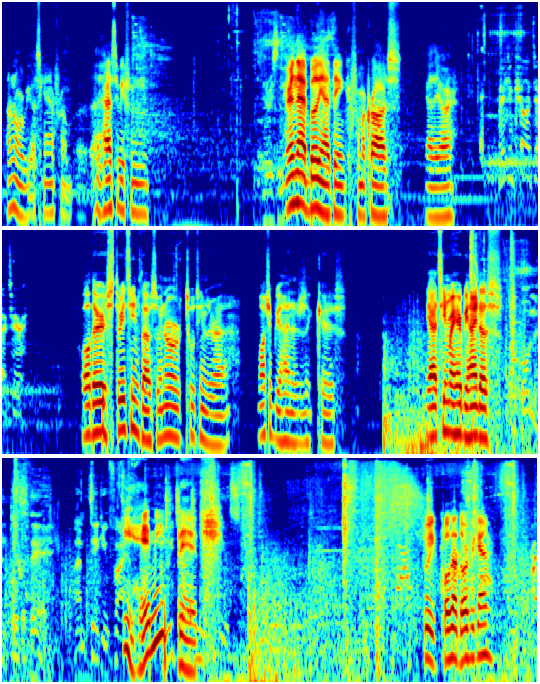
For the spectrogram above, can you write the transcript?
I don't know where we got scanned from. It has to be from. There is an They're in that building, I think, from across. Yeah, they are. Making contact here. Well, there's three teams left, so we know where two teams are at. Watch it behind us just in case. Yeah, team right here behind us. over there. I'm taking fire. He hit me? I'm recharging my Bitch. shields. Sweet, close that door if you can. Bam!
